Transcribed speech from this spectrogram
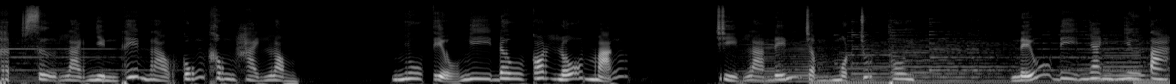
Thật sự là nhìn thế nào cũng không hài lòng. Nhu tiểu nghi đâu có lỗ mãng. Chỉ là đến chậm một chút thôi. Nếu đi nhanh như ta,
